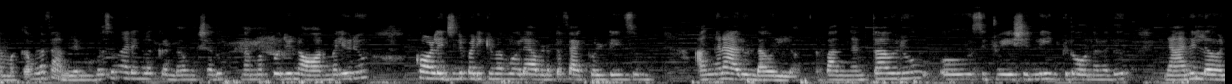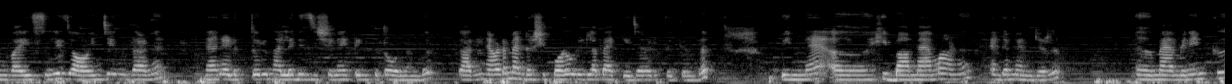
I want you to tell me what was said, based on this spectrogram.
നമുക്ക് നമ്മളെ ഫാമിലി മെമ്പേഴ്സും കാര്യങ്ങളൊക്കെ ഉണ്ടാവും. പക്ഷെ അത് നമുക്കൊരു നോർമലി ഒരു കോളേജിൽ പഠിക്കുന്ന പോലെ അവിടുത്തെ ഫാക്കൾട്ടീസും അങ്ങനെ ആരും ഉണ്ടാവില്ലല്ലോ. അപ്പം അങ്ങനത്തെ ആ ഒരു സിറ്റുവേഷനിൽ എനിക്ക് തോന്നുന്നത് ഞാൻ ലെവൻ വൈസിൽ ജോയിൻ ചെയ്തതാണ് ഞാൻ എടുത്തൊരു നല്ല ഡിസിഷനായിട്ട് എനിക്ക് തോന്നുന്നുണ്ട് കാരണം ഞാൻ അവിടെ മെന്റർഷിപ്പോടെ കൂടിയിട്ടുള്ള പാക്കേജാണ് എടുത്തിരിക്കുന്നത്. പിന്നെ ഹിബ മാം ആണ് എന്റെ മെന്റർ മാമിനെ എനിക്ക്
